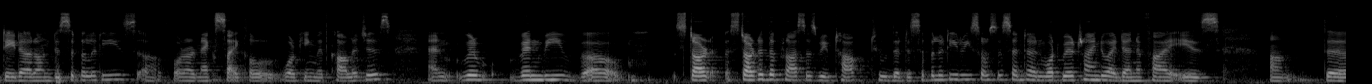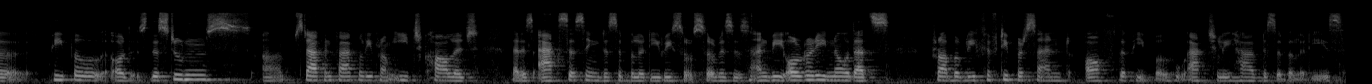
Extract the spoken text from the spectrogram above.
data around disabilities uh, for our next cycle working with colleges. And when we've uh, start, started the process, we've talked to the Disability Resources Center, and what we're trying to identify is um, the people or the, the students, uh, staff, and faculty from each college that is accessing disability resource services. And we already know that's probably 50% of the people who actually have disabilities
